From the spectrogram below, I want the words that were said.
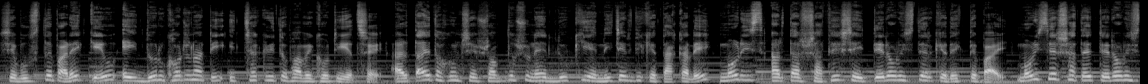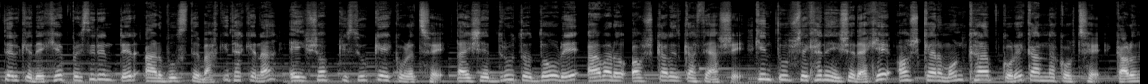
সে বুঝতে পারে কেউ এই দুর্ঘটনাটি ইচ্ছাকৃতভাবে ঘটিয়েছে। আর তাই তখন সে শব্দ শুনে লুকিয়ে নিচের দিকে তাকালে মরিস আর তার সাথে সেই টেরোরিস্টদেরকে দেখতে পায়। মরিসের সাথে টেরোরিস্টদেরকে দেখে প্রেসিডেন্টের আর বুঝতে বাকি থাকে না এই সব কিছু কে করেছে। তাই সে দ্রুত দৌড়ে আবারও অস্কারের কাছে আসে। কিন্তু সেখানে এসে দেখে অস্কার মন খারাপ করে কান্না করছে। কারণ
